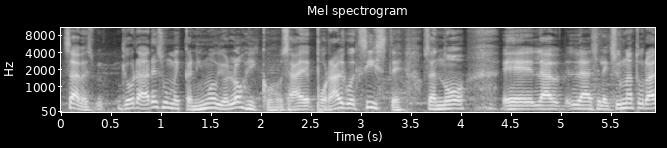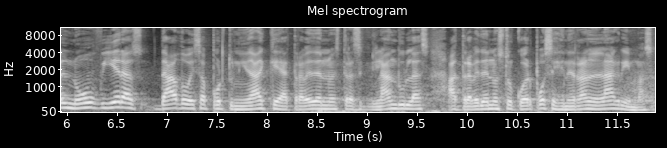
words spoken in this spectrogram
¿sabes? llorar es un mecanismo biológico, o sea, por algo existe. O sea, no, eh, la, selección natural no hubiera dado esa oportunidad que a través de nuestras glándulas, a través de nuestro cuerpo se generan lágrimas,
